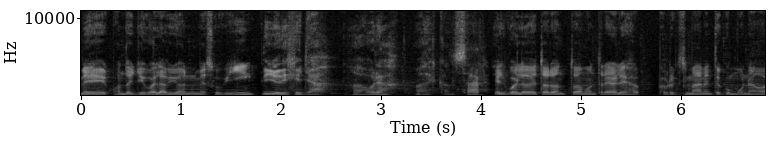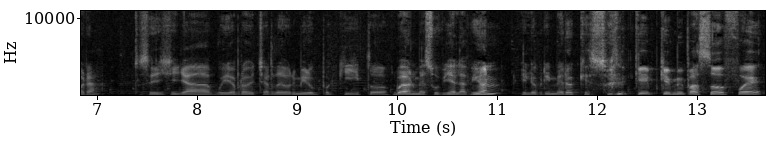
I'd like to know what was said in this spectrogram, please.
eh, cuando llegó el avión me subí y yo dije ya, ahora a descansar. El vuelo de Toronto a Montreal es aproximadamente como una hora. Entonces dije, ya voy a aprovechar de dormir un poquito. Bueno, me subí al avión y lo primero que, que, que me pasó fue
